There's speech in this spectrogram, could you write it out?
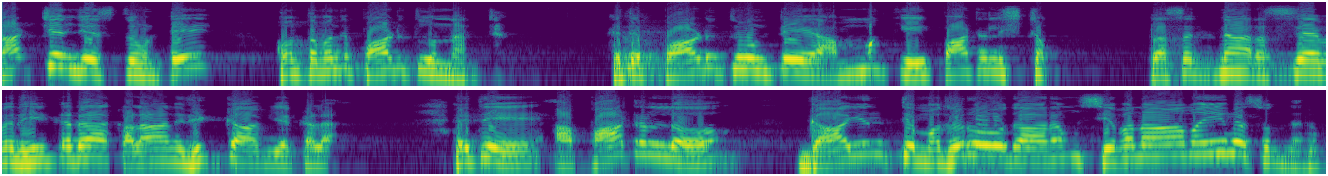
నాట్యం చేస్తూ ఉంటే కొంతమంది పాడుతూ ఉన్నట్ట అయితే పాడుతూ ఉంటే అమ్మకి పాటలు ఇష్టం రసజ్ఞ కథ కళానిధి కావ్య కళ అయితే ఆ పాటల్లో గాయంతి మధురోదారం శివనామైవ సుందరం.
